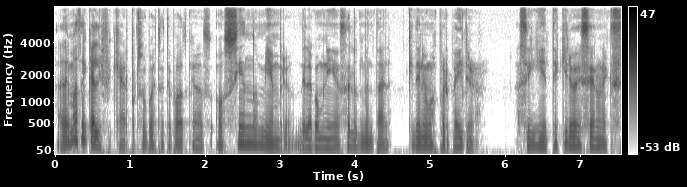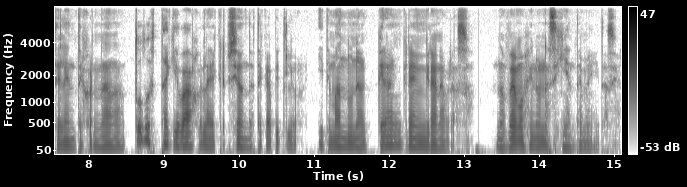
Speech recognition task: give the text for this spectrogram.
Además de calificar, por supuesto, este podcast o siendo miembro de la comunidad de salud mental que tenemos por Patreon. Así que te quiero desear una excelente jornada. Todo está aquí abajo en la descripción de este capítulo y te mando un gran, gran, gran abrazo. Nos vemos en una siguiente meditación.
